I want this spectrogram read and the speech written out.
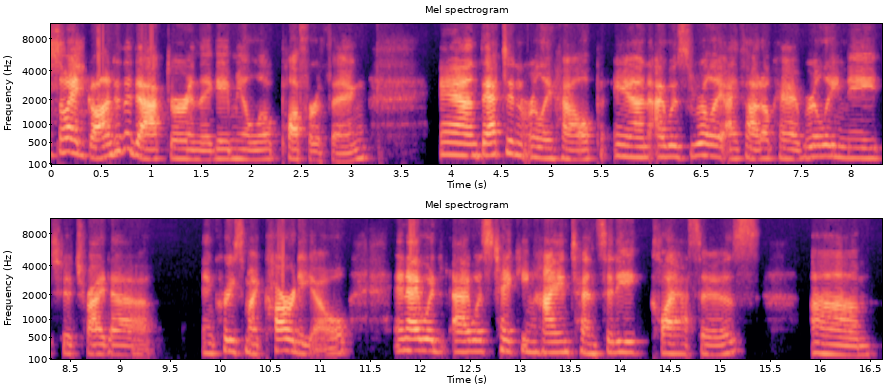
So I had gone to the doctor and they gave me a little puffer thing. And that didn't really help. And I was really, I thought, okay, I really need to try to increase my cardio. And I would, I was taking high intensity classes. Um,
